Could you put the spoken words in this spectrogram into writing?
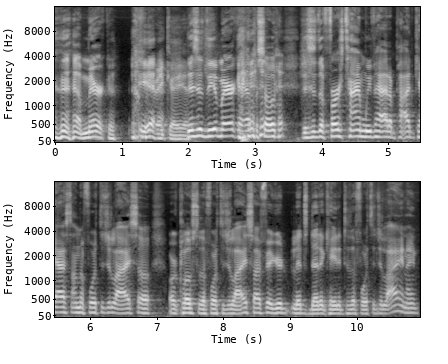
America. Yeah. America, yeah. This is the America episode. this is the first time we've had a podcast on the 4th of July, so or close to the 4th of July. So I figured let's dedicate it to the 4th of July and I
